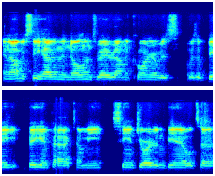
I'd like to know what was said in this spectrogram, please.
and obviously having the Nolans right around the corner was was a big big impact on me. Seeing Jordan being able to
